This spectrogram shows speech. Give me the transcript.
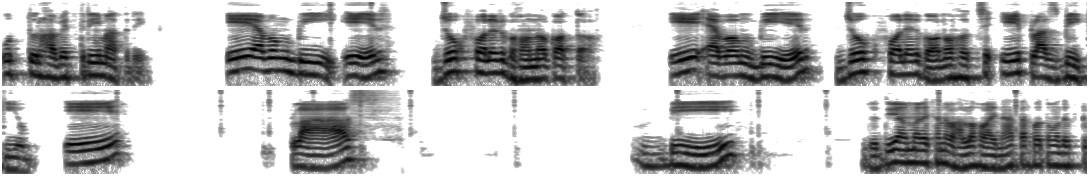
উত্তর হবে ত্রিমাত্রিক। এ এবং বি এর যোগফলের ঘন কত? এ এবং বি এর যোগফলের ঘন হচ্ছে A plus B cube A plus B যদিও আমার এখানে ভালো হয় না, তারপর তোমাদের একটু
